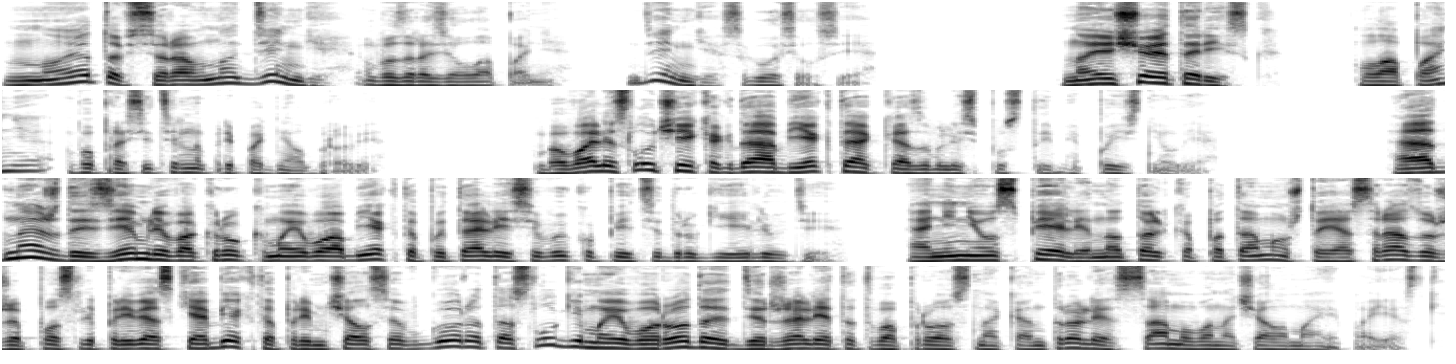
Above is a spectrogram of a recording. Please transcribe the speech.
«Но это все равно деньги», — возразил Лапани. «Деньги», — согласился я. «Но еще это риск». Лапани вопросительно приподнял брови. Бывали случаи, когда объекты оказывались пустыми, пояснил я. однажды земли вокруг моего объекта пытались выкупить и другие люди. Они не успели, но только потому, что я сразу же после привязки объекта примчался в город, а слуги моего рода держали этот вопрос на контроле с самого начала моей поездки.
